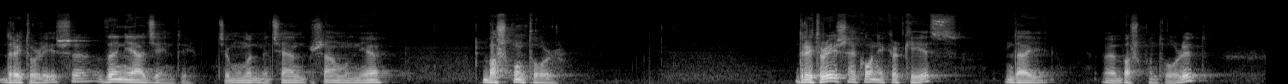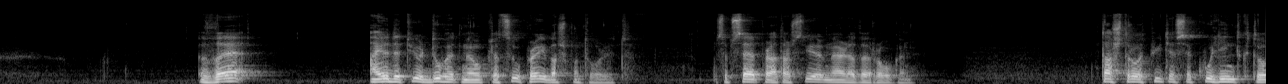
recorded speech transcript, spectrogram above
drejtoreshe dhe një agjenti, që mundet me qenë për shembull një bashkëpunëtor. Drejtoresha e ka një kërkesë ndaj bashkëpunëtorit dhe ajo detyrë duhet me u plotësu prej bashkëpunëtorit, sepse për atë arsye merr edhe rrogën. Tash shtrohet pyetja se ku lind këtu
